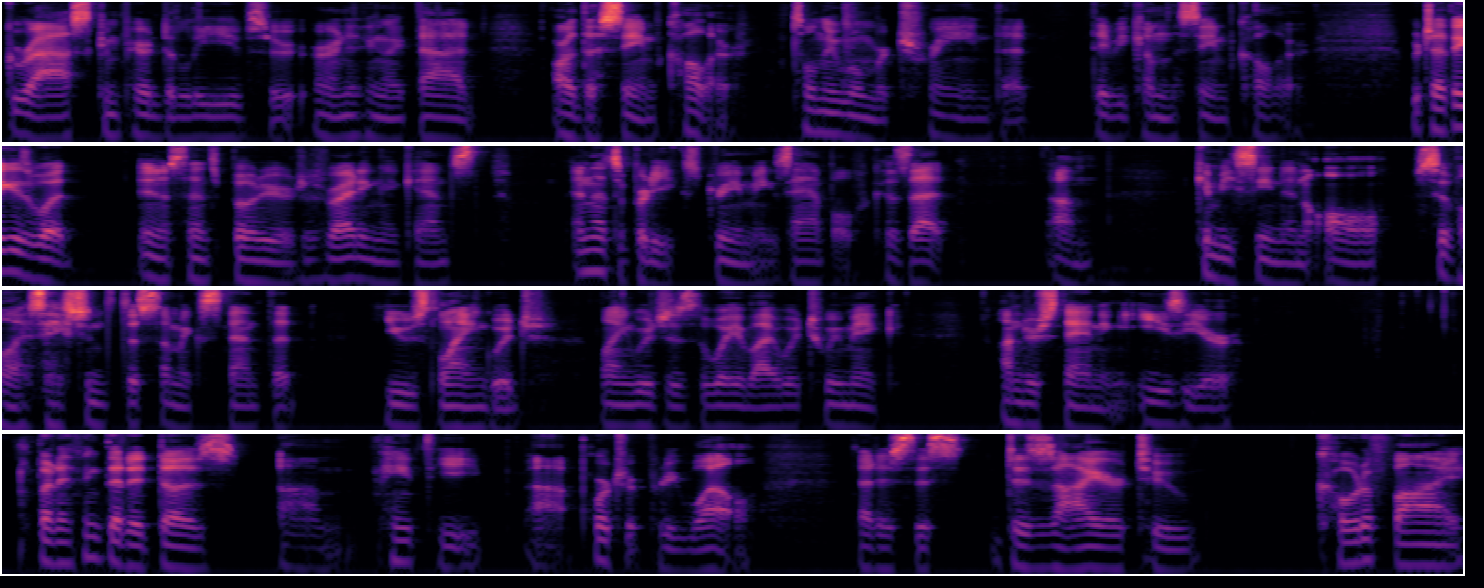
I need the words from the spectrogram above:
grass compared to leaves or, or anything like that are the same color. It's only when we're trained that they become the same color, which I think is what, in a sense, Baudrillard is writing against. And that's a pretty extreme example because that um, can be seen in all civilizations to some extent that use language. Language is the way by which we make understanding easier. But I think that it does um, paint the uh, portrait pretty well. That is this desire to codify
